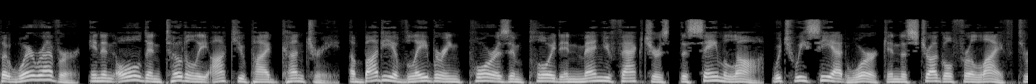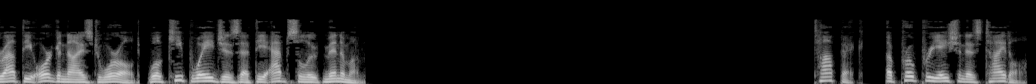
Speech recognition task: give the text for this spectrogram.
But wherever, in an old and totally occupied country, a body of laboring poor is employed in manufactures, the same law, which we see at work in the struggle for life throughout the organized world, will keep wages at the absolute minimum. Appropriation as title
